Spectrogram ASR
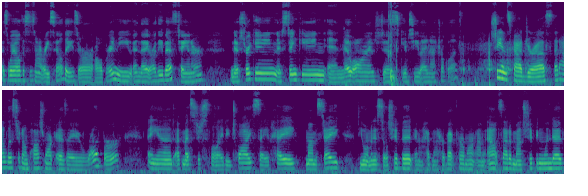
as well. This is not resale. These are all brand new, and they are the best tanner. No streaking, no stinking, and no orange. Just gives you a natural glow. Shein Sky dress that I listed on Poshmark as a romper. And I've messaged the lady twice saying, hey, my mistake. Do you want me to still ship it? And I have not heard back from her. I'm outside of my shipping window.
